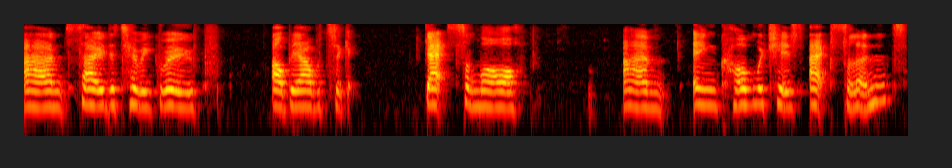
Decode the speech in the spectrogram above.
Um, so the TUI group I'll be able to get some more um, income which is excellent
